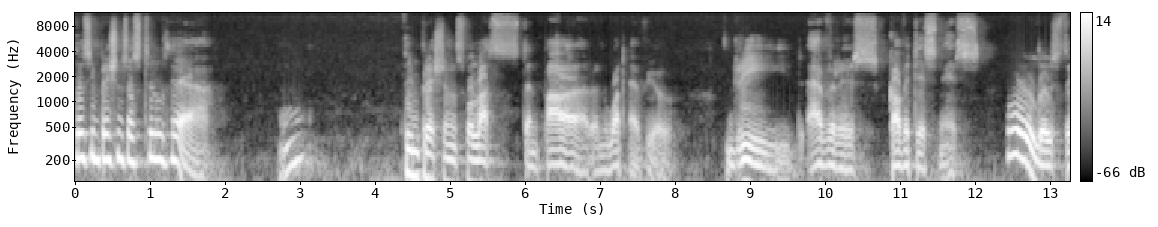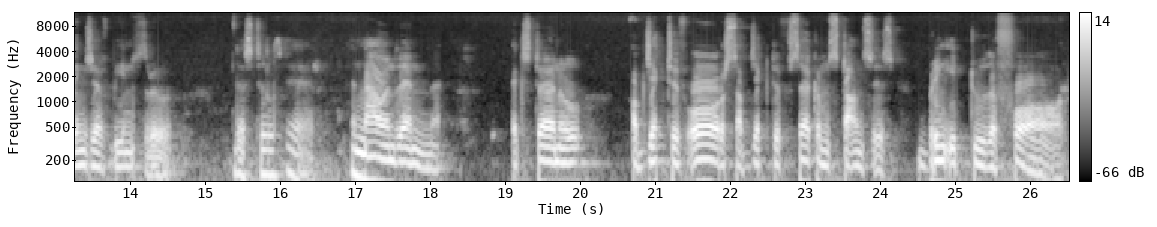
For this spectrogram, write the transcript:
Those impressions are still there. Hmm? The impressions for lust and power and what have you, greed, avarice, covetousness, all those things you have been through, they're still there. And now and then, external, objective or subjective circumstances bring it to the fore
